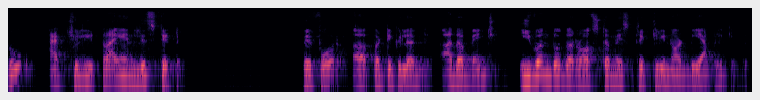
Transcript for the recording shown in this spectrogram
to actually try and list it before a particular other bench even though the roster may strictly not be applicable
